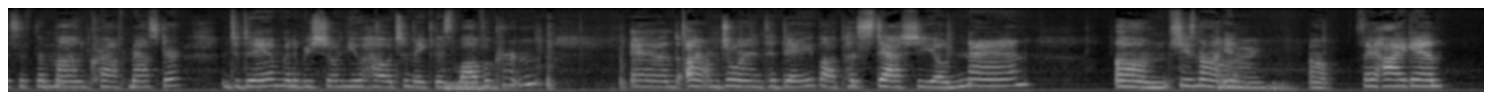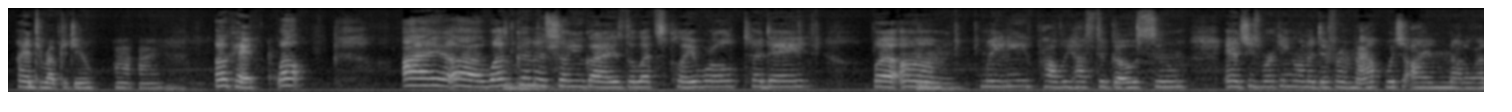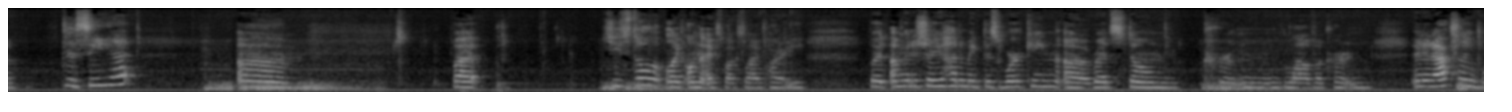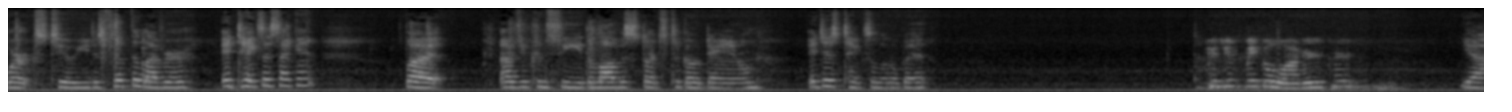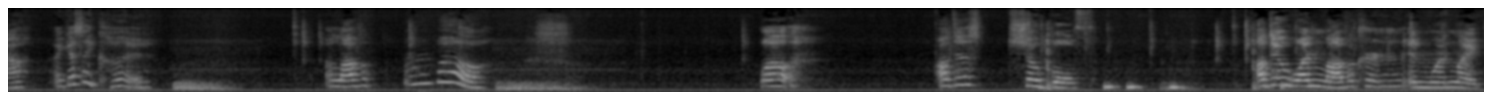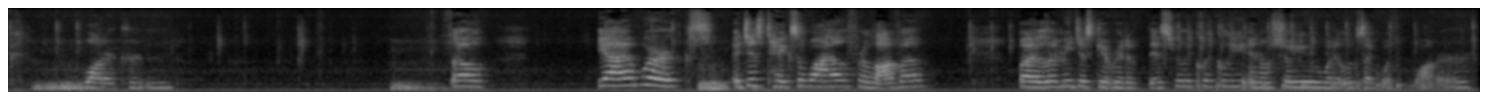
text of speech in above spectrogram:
This is the Minecraft Master, and today I'm going to be showing you how to make this lava curtain. And I'm joined today by Pistachio Nan. Um, she's not in. Oh, say hi again. I interrupted you. Hi. Okay, well, I uh, was gonna show you guys the Let's Play world today, but um, Lainey probably has to go soon, and she's working on a different map, which I'm not allowed to see yet. Um, but she's still like on the Xbox Live Party. But I'm gonna show you how to make this working uh, redstone curtain, lava curtain, and it actually works too. You just flip the lever. It takes a second, but as you can see, the lava starts to go down. It just takes a little bit. Could you make a water curtain? Yeah, I guess I could. A lava. Oh, mm, well. Well, I'll just show both. I'll do one lava curtain and one like water curtain. So, yeah, it works. It just takes a while for lava. But let me just get rid of this really quickly and I'll show you what it looks like with water.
